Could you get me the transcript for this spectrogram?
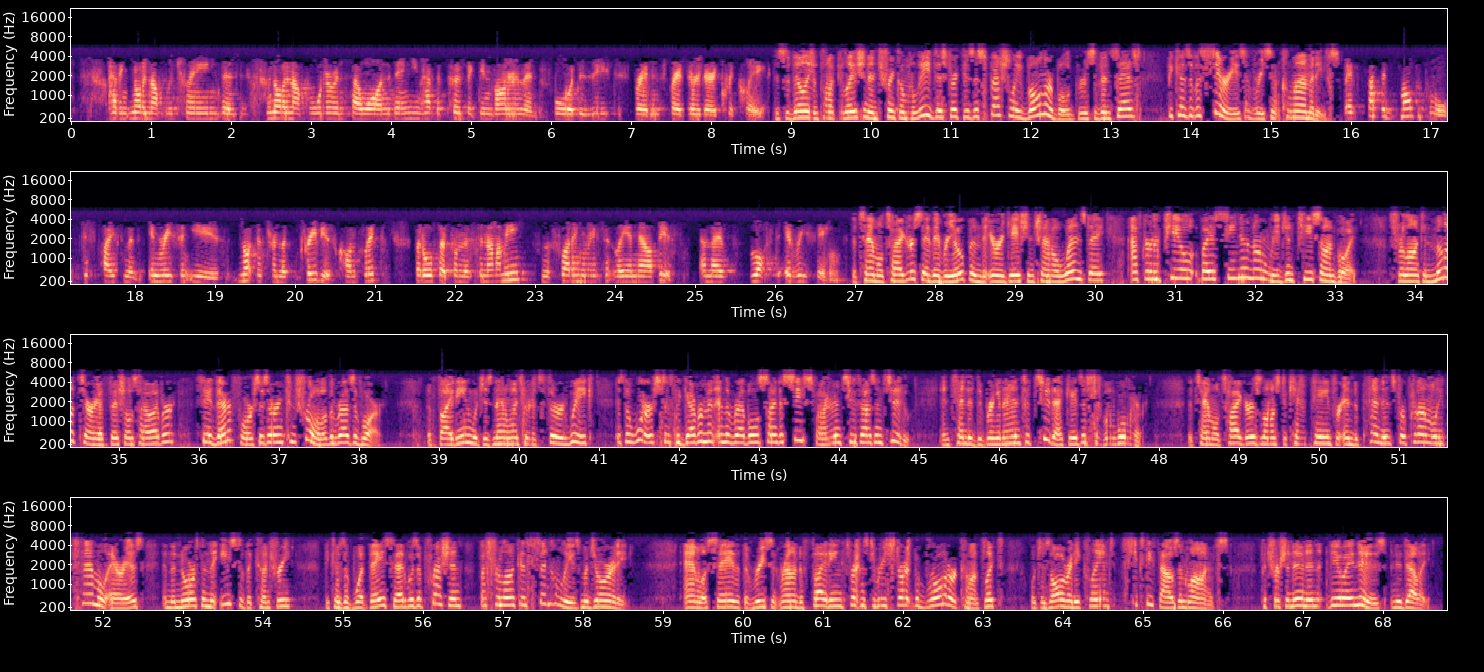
having not enough latrines and not enough water and so on, then you have the perfect environment for disease to spread and spread very, very quickly. The civilian population in Trincomalee district is especially vulnerable, Gruisevin says, because of a series of recent calamities. They've suffered multiple displacements in recent years, not just from the previous conflict, but also from the tsunami, from the flooding recently, and now this. And they've lost everything. The Tamil Tigers say they reopened the irrigation channel Wednesday after an appeal by a senior Norwegian peace envoy. Sri Lankan military officials, however, say their forces are in control of the reservoir. The fighting, which has now entered its third week, is the worst since the government and the rebels signed a ceasefire in 2002, intended to bring an end to two decades of civil war. The Tamil Tigers launched a campaign for independence for predominantly Tamil areas in the north and the east of the country because of what they said was oppression by Sri Lanka's Sinhalese majority. Analysts say that the recent round of fighting threatens to restart the broader conflict, which has already claimed 60,000 lives. Patricia Nunan, VOA News, New Delhi.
